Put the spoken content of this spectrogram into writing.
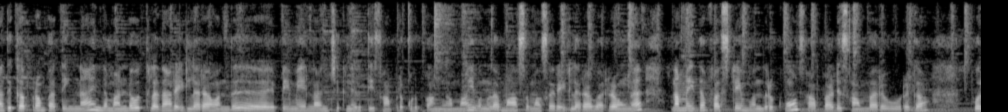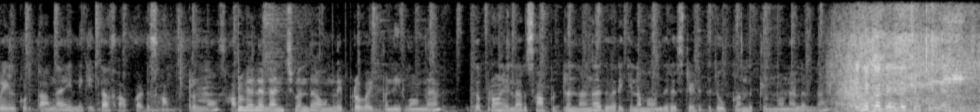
அதுக்கப்புறம் பார்த்திங்கன்னா இந்த மண்டபத்தில் தான் ரெகுலராக வந்து எப்பயுமே லஞ்சுக்கு நிறுத்தி சாப்பிட கொடுப்பாங்களாமா இவங்களாம் மாதம் மாதம் ரெகுலராக வர்றவங்க. நம்ம இதான் ஃபஸ்ட் டைம் வந்திருக்கோம். சாப்பாடு சாம்பார் ஊறுகாய் பொரியல் கொடுத்தாங்க. இன்றைக்கி இதுதான் சாப்பாடு சாப்பிட்ருந்தோம் ஒரு வேளை லஞ்ச் வந்து அவங்களே ப்ரொவைட் பண்ணிடுவாங்க அதுக்கப்புறம் எல்லோரும் சாப்பிட்ருந்தாங்க அது வரைக்கும் நம்ம வந்து ரெஸ்ட் எடுத்துகிட்டு உட்காந்துட்டு இருந்தோம் என்னக்கா கையில் வச்சுருக்கீங்க?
